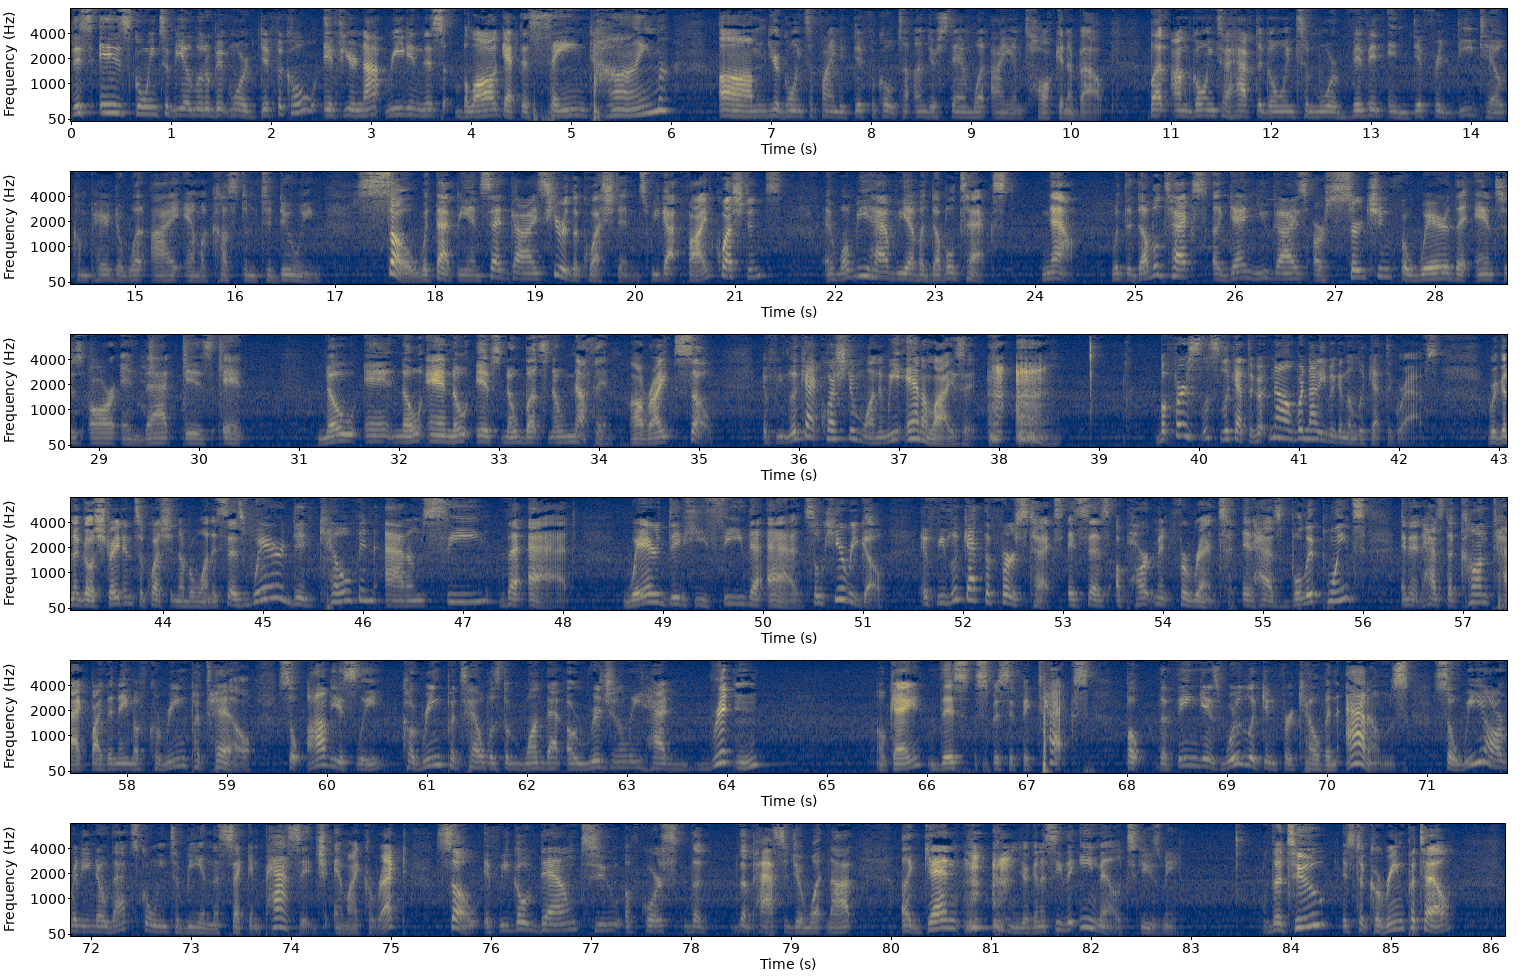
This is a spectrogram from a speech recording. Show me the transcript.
this is going to be a little bit more difficult. If you're not reading this blog at the same time, um, you're going to find it difficult to understand what I am talking about. But I'm going to have to go into more vivid and different detail compared to what I am accustomed to doing. So, with that being said, guys, here are the questions. We got five questions. And what we have, we have a double text. Now, with the double text, again, you guys are searching for where the answers are, and that is it. No and no and no ifs, no buts, no nothing. All right. So, if we look at question one and we analyze it, but first, let's look at the. Graph. No, we're not even going to look at the graphs. We're going to go straight into question number one. It says, Where did Kelvin Adams see the ad? Where did he see the ad? So here we go. If we look at the first text, it says apartment for rent. It has bullet points and it has the contact by the name of Kareem Patel. So obviously, Kareem Patel was the one that originally had written, okay, this specific text. But the thing is, we're looking for Kelvin Adams. So we already know that's going to be in the second passage. Am I correct? So if we go down to, of course, the the passage and whatnot, Again, you're going to see the email, excuse me. The two is to Kareem Patel,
